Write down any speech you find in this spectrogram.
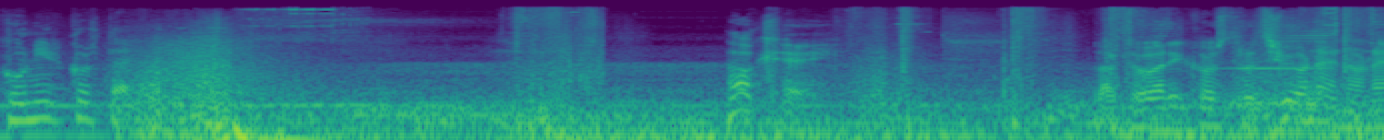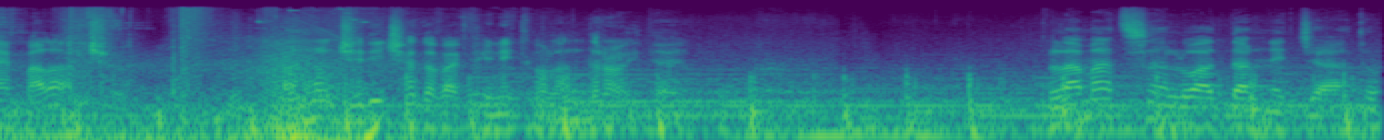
con il coltello. Ok. La tua ricostruzione non è malaccio. Ma non ci dice dove è finito l'androide. La mazza lo ha danneggiato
